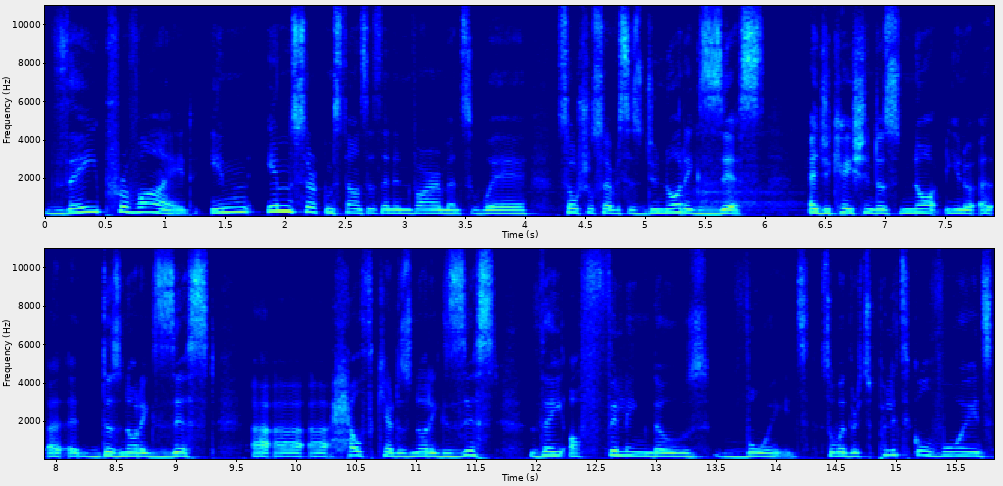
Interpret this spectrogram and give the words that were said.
They provide in in circumstances and environments where social services do not exist education does not, you know, uh, uh, does not exist, uh, uh, uh, healthcare does not exist. They are filling those voids. So whether it's political voids,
